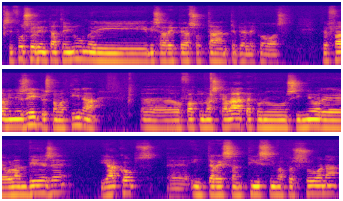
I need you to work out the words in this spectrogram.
Se fossi orientato ai numeri mi sarei perso tante belle cose. Per farvi un esempio, stamattina eh, ho fatto una scalata con un signore olandese Jacobs, eh, interessantissima persona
